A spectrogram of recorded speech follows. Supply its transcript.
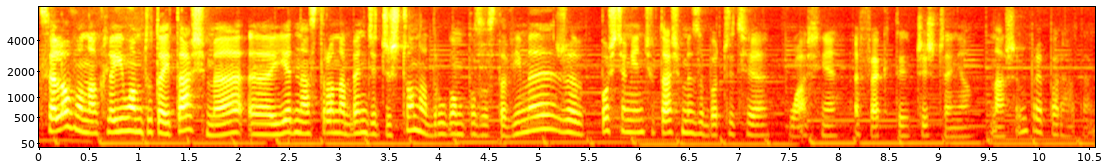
Celowo nakleiłam tutaj taśmę. E, Jedna strona będzie czyszczona, drugą pozostawimy, że po ściągnięciu taśmy zobaczycie właśnie efekty czyszczenia naszym preparatem.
